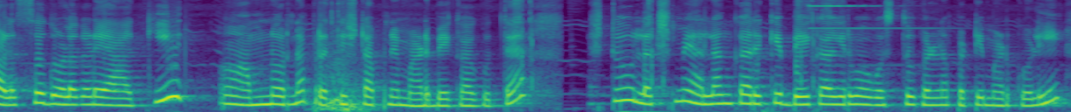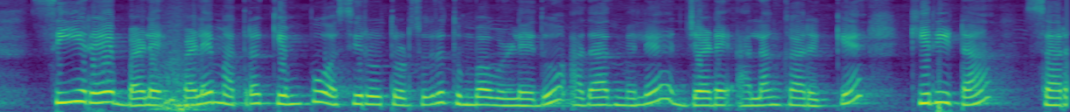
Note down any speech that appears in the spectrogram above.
ಕಳಸದೊಳಗಡೆ ಹಾಕಿ ಅಮ್ಮನವ್ರನ್ನ ಪ್ರತಿಷ್ಠಾಪನೆ ಮಾಡಬೇಕಾಗುತ್ತೆ. ಅಷ್ಟು ಲಕ್ಷ್ಮಿ ಅಲಂಕಾರಕ್ಕೆ ಬೇಕಾಗಿರುವ ವಸ್ತುಗಳನ್ನ ಪಟ್ಟಿ ಮಾಡ್ಕೊಳ್ಳಿ. ಸೀರೆ, ಬಳೆ ಬಳೆ ಮಾತ್ರ ಕೆಂಪು ಹಸಿರು ತೊಡಿಸಿದ್ರೆ ತುಂಬ ಒಳ್ಳೆಯದು ಅದಾದಮೇಲೆ ಜಡೆ, ಅಲಂಕಾರಕ್ಕೆ ಕಿರೀಟ, ಸರ,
